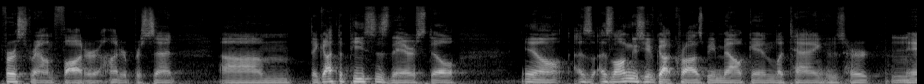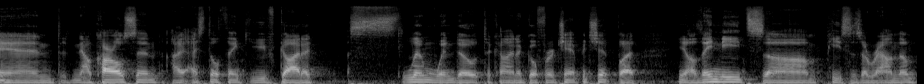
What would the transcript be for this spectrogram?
first round fodder, 100%. Um, they got the pieces there still. You know, as, as long as you've got Crosby, Malkin, Letang, who's hurt, and now Karlsson, I, I still think you've got a slim window to kind of go for a championship. But you know, they need some pieces around them,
